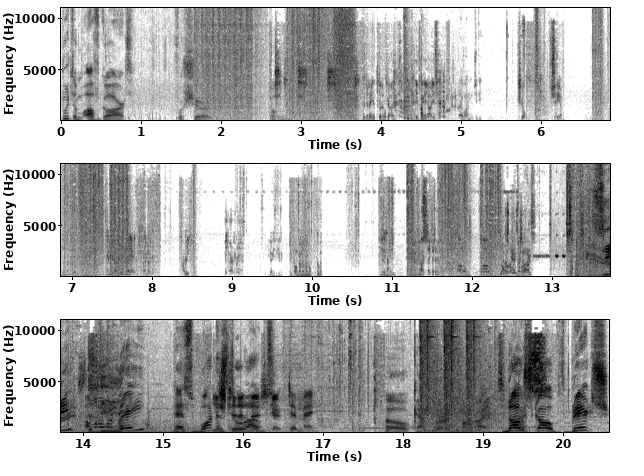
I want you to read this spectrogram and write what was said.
put them off guard. For sure. See? The delay has won You us the have no round. scoped him, mate. Oh, camper. Alright. No Nice. scoped, bitch!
